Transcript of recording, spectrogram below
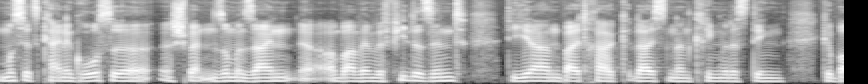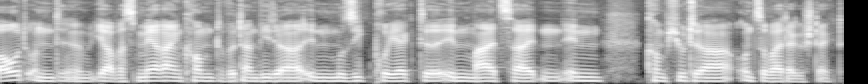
Muss jetzt keine große äh, Spendensumme sein, aber wenn wir viele sind, die ja einen Beitrag leisten, dann kriegen wir das Ding gebaut. Und äh, ja, was mehr reinkommt, wird dann wieder in Musikprojekte, in Mahlzeiten, in Computer und so weiter gesteckt.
